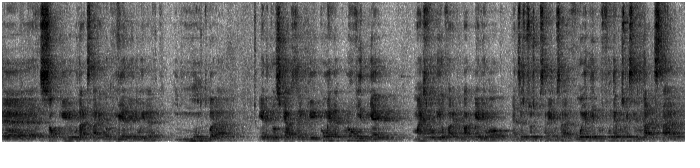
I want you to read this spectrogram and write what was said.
uh, só que o Dark Star é uma comédia delirante e muito barata. É daqueles casos em que, como era, não havia dinheiro, mais valia levar aquilo para a comédia logo, antes das pessoas começarem a usar. O Alien, no fundo, é uma espécie de Dark Star,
